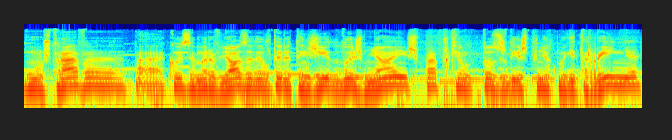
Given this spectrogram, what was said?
demonstrava pá, a coisa maravilhosa dele ter atingido 2 milhões, pá, porque ele todos os dias punha com uma guitarrinha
